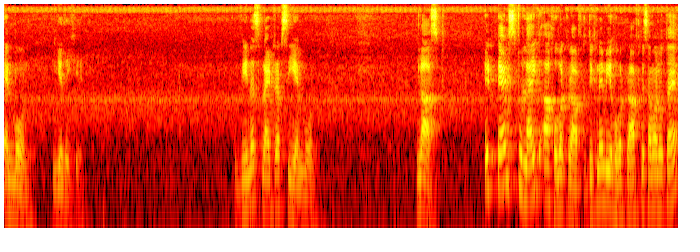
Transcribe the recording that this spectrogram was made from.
एनमोन ये देखिए। Venus flytrap sea anemone last it tends to like a hovercraft दिखने में ये होवरक्राफ्ट के समान होता है।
